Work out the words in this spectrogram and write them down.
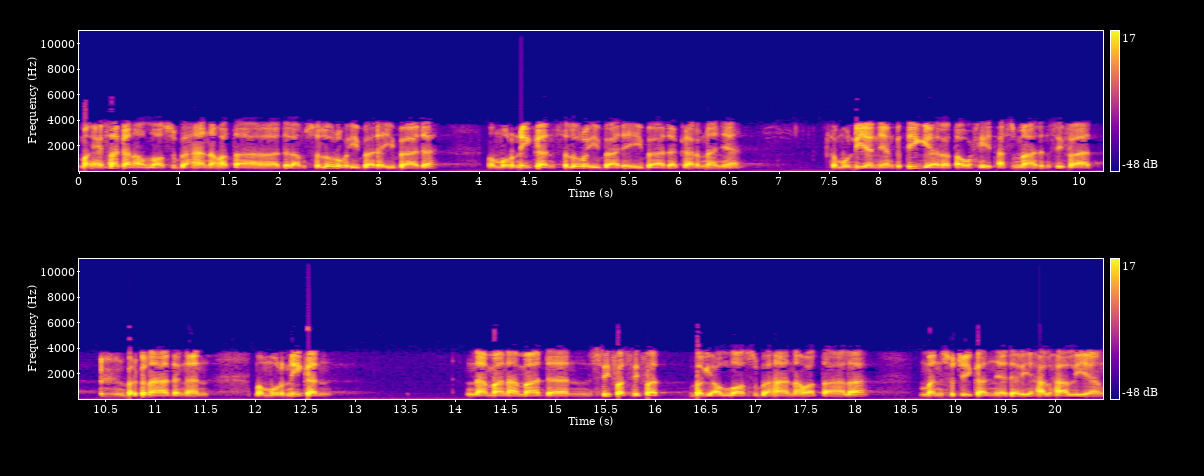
mengesahkan Allah Subhanahu wa taala dalam seluruh ibadah-ibadah, memurnikan seluruh ibadah-ibadah karenanya Kemudian yang ketiga adalah tauhid asma dan sifat berkenaan dengan memurnikan nama-nama dan sifat-sifat bagi Allah Subhanahu wa taala, mensucikannya dari hal-hal yang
